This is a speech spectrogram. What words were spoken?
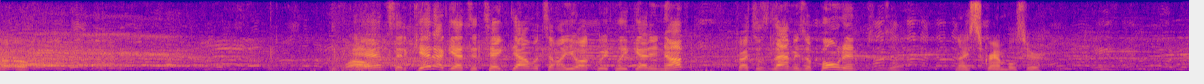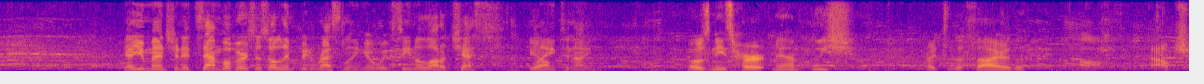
Uh-oh. Wow. And Cerquera gets a takedown with Samayoa quickly getting up. Tries to slam his opponent. This is, nice scrambles here. Yeah, you mentioned it. Sambo versus Olympic wrestling. Uh, we've seen a lot of chess Yeah. playing tonight. Those knees hurt, man. Eesh. Right to the thigh or the... Oh, Ouch.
